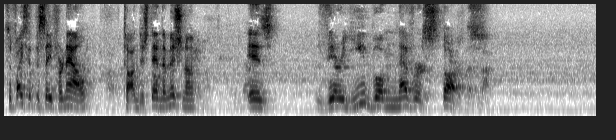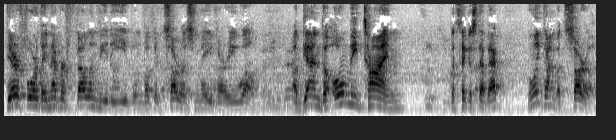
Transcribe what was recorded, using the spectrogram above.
Suffice it to say, for now, to understand the Mishnah, is their yibum never starts Therefore, they never fell in Mida Yibum, but their tsaras may very well. Again, the only time, let's take a step back, the only time a tsara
